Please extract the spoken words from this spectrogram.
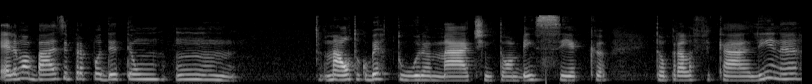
Ela é uma base para poder ter um, um, uma alta cobertura, mate, então é bem seca. Então para ela ficar ali, né?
